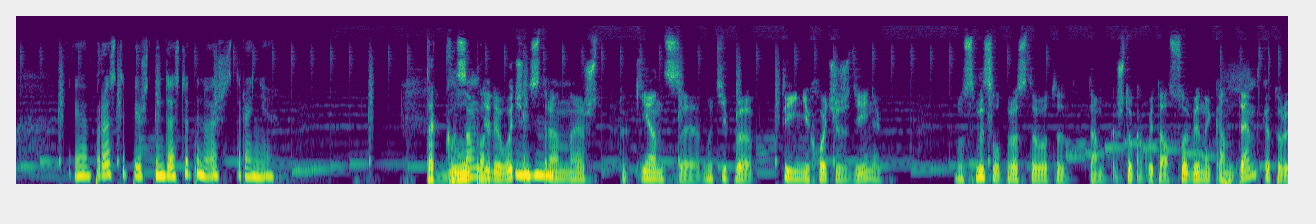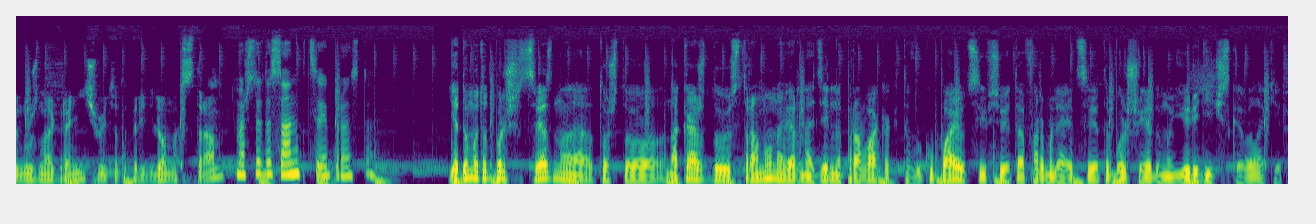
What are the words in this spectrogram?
И просто пишут, недоступен в вашей стране. Так глупо. На самом деле, очень Мгм. странная штукенция. Ну, типа, ты не хочешь денег. Ну, смысл просто вот э, там, что какой-то особенный контент, который нужно ограничивать от определенных стран. Может, это санкции просто? Я думаю, тут больше связано то, что на каждую страну, наверное, отдельно права как-то выкупаются, и все это оформляется. И это больше, я думаю, юридическая волокит.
